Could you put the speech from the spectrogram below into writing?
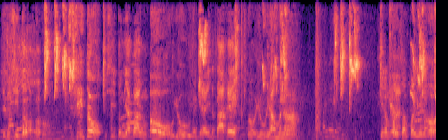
Sino Sito? Si Sito! Si Sitong yabang. Oh, yun. Kaya inatake. Oh, yun, yaman na. Sinampal-sampal niya lang. Oh,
